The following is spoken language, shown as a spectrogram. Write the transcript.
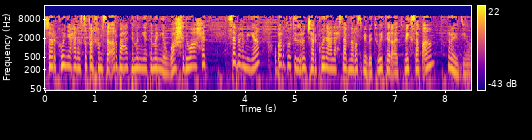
شاركوني على صفر خمسة أربعة ثمانية, ثمانية واحد, واحد سبعمية. وبرضو تقدرون تشاركونا على حسابنا الرسمي بتويتر at Mix FM راديو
